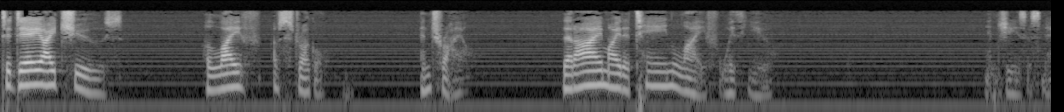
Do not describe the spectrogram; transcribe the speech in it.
Today I choose a life of struggle and trial that I might attain life with you. In Jesus' name.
